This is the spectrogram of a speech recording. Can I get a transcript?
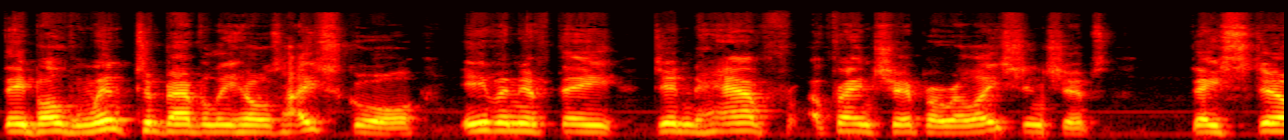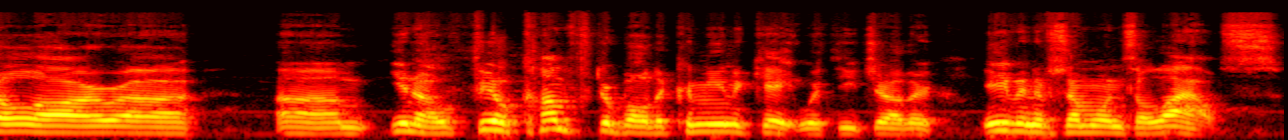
they both went to Beverly Hills High School even if they didn't have a friendship or relationships they still are uh, um, you know feel comfortable to communicate with each other even if someone's a louse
